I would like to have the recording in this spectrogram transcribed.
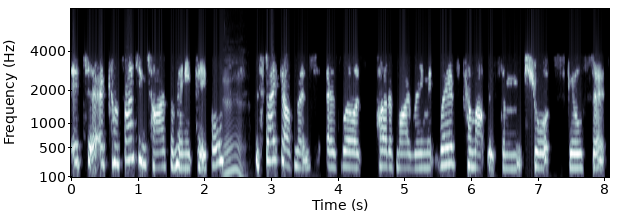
it's a confronting time for many people. Yeah. The state government, as well as part of my remit, we've come up with some short skill sets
